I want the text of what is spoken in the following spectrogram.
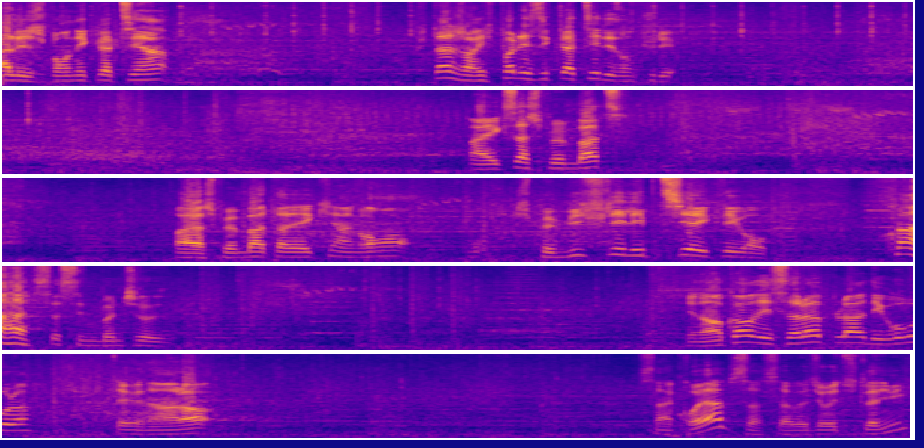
Allez, je vais en éclater un. Putain, j'arrive pas à les éclater, les enculés. Avec ça, je peux me battre. Voilà, je peux me battre avec un grand. Je peux bifler les petits avec les grands. Ah, ça, c'est une bonne chose. Il y en a encore des salopes là, des gros là? Il y en a un là. C'est incroyable ça, ça va durer toute la nuit.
